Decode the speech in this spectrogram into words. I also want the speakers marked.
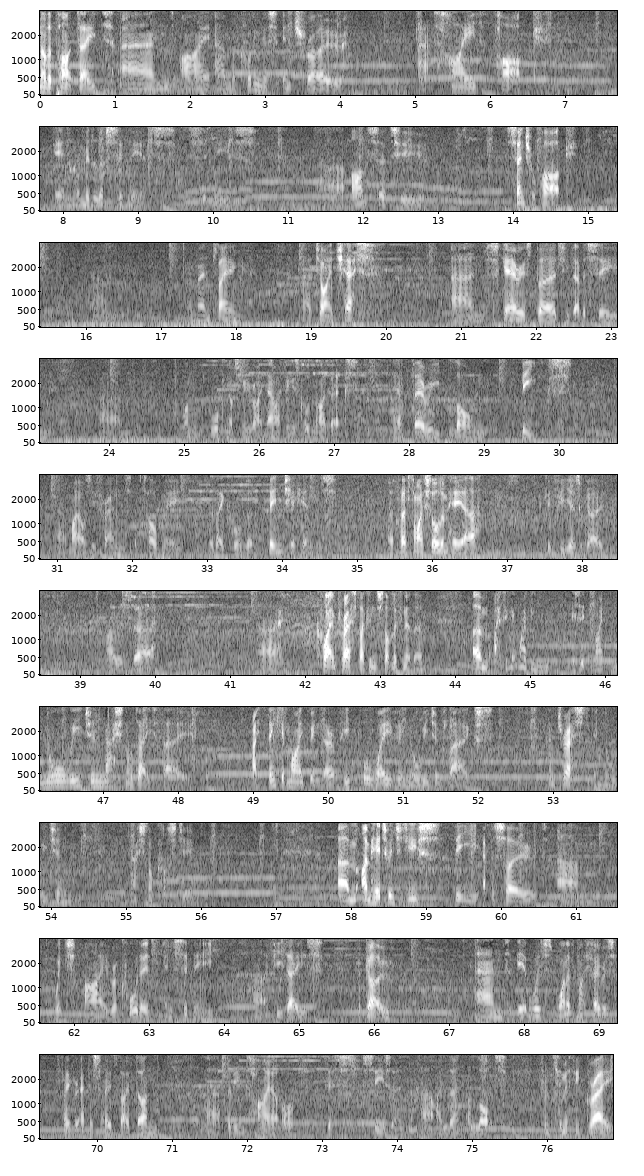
Speaker 1: another park date, and I am recording this intro at Hyde Park in the middle of Sydney. It's Sydney's uh, answer to Central Park. Um, and men playing uh, giant chess and scariest birds you've ever seen. Um, one walking up to me right now, I think it's called an ibis. They have very long beaks. Uh, my Aussie friends have told me that they call them bin chickens. Uh, the first time I saw them here, a good few years ago, I was uh, uh, quite impressed. I couldn't stop looking at them. Um, I think it might be, is it like Norwegian National Day today? I think it might be. There are people waving Norwegian flags and dressed in Norwegian national costume. Um, I'm here to introduce the episode um, which I recorded in Sydney uh, a few days ago, and it was one of my favourite favourite episodes that I've done uh, for the entire of this season. Uh, I learnt a lot from Timothy Gray,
